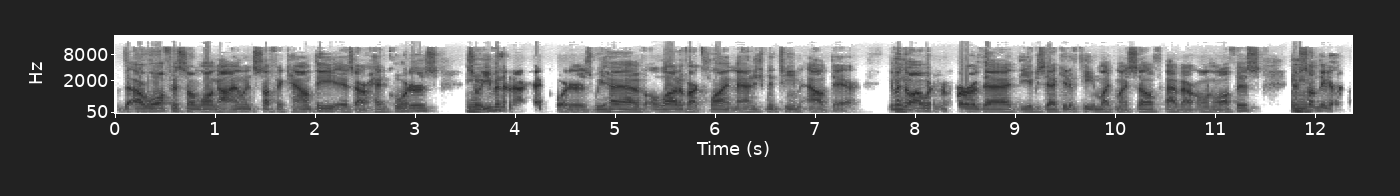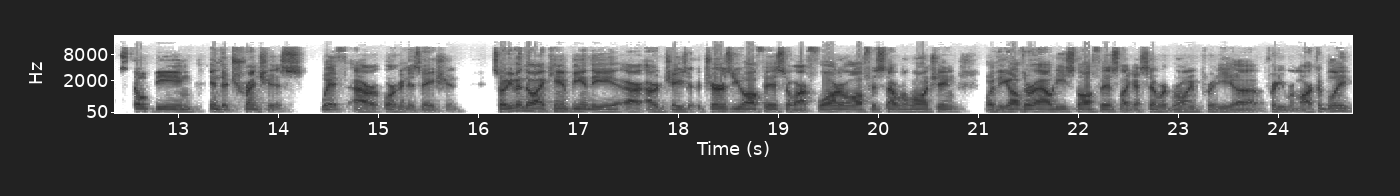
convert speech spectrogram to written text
The, our office on Long Island, Suffolk County, is our headquarters. Mm-hmm. So even in our headquarters, we have a lot of our client management team out there. Even mm-hmm. though I would prefer that the executive team, like myself, have our own office, there's mm-hmm. something about still being in the trenches with our organization. So even though I can't be in the our, our, Jersey office or our Florida office that we're launching, or the other out east office, like I said, we're growing pretty uh pretty remarkably.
